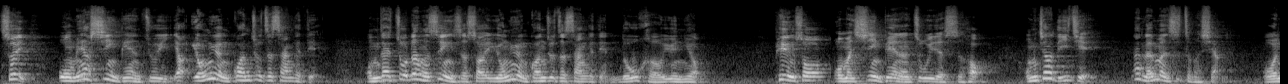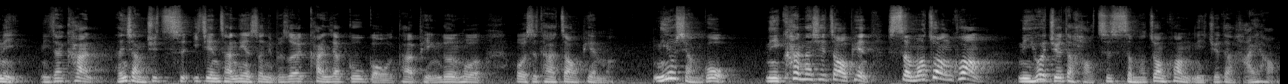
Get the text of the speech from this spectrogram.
所以我们要吸引别人注意，要永远关注这三个点。我们在做任何事情的时候，永远关注这三个点如何运用。譬如说，我们吸引别人注意的时候，我们就要理解那人们是怎么想的。我问你，你在看很想去吃一间餐厅的时候，你不是会看一下 Google 它的评论或或者是它的照片吗？你有想过，你看那些照片，什么状况你会觉得好吃，什么状况你觉得还好吗？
